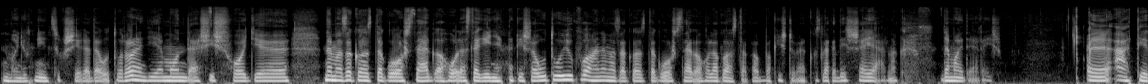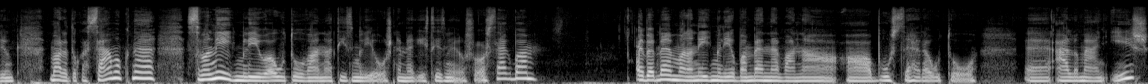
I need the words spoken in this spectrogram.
mondjuk nincs szükséged autóra. Van egy ilyen mondás is, hogy nem az a gazdag ország, ahol a szegényeknek is autójuk van, hanem az a gazdag ország, ahol a gazdagabbak is tömegközlekedéssel járnak. De majd erre is áttérünk, maradok a számoknál. Szóval 4 millió autó van a 10 milliós, nem egész 10 milliós országban, Ebben benne van a 4 millióban, benne van a, a buszteherautó állomány is,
